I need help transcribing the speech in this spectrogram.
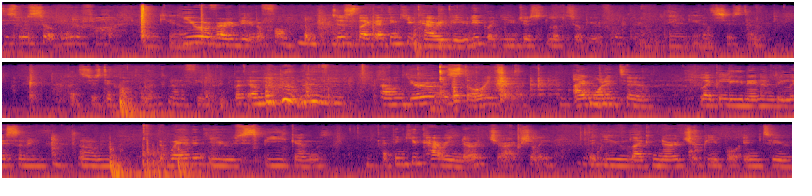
This was so beautiful. Thank you. You are very beautiful. Just like I think you carry beauty, but you just look so beautiful. Thank you. That's just a that's just a compliment, not a feedback. But um, um, you're a storyteller. I wanted to like lean in and be listening. Um, the way that you speak and I think you carry nurture actually. That you like nurture people into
